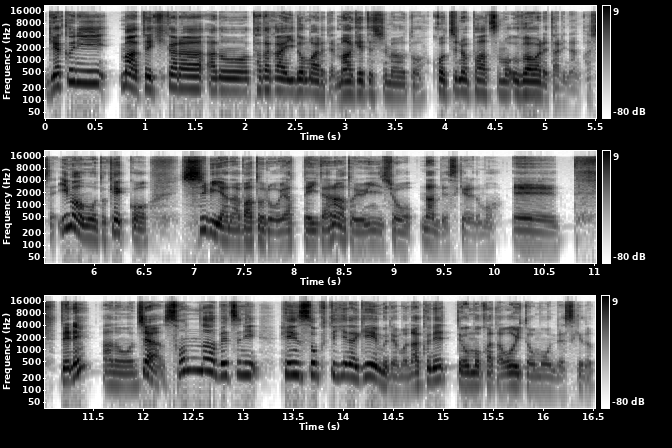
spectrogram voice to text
逆に、まあ敵からあの戦い挑まれて負けてしまうと、こっちのパーツも奪われたりなんかして、今思うと結構シビアなバトルをやっていたなという印象なんですけれども。えー、でね、あの、じゃあそんな別に変則的なゲームでもなくねって思う方多いと思うんですけど、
